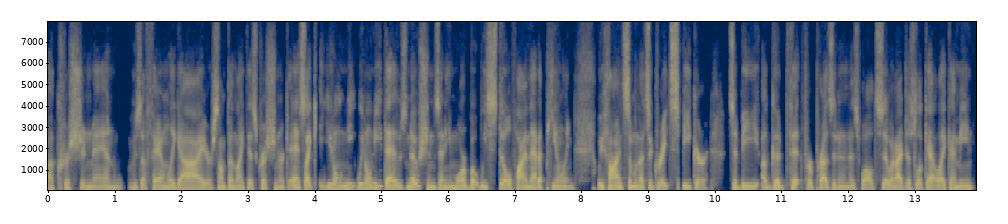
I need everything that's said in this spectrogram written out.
a Christian man who's a family guy or something like this, Christian or and it's like you don't need we don't need those notions anymore, but we still find that appealing. We find someone that's a great speaker to be a good fit for president as well too. And I just look at like I mean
